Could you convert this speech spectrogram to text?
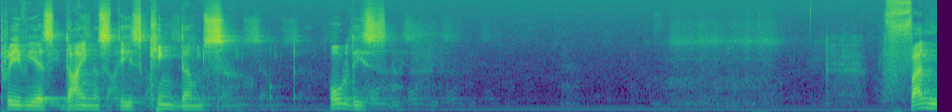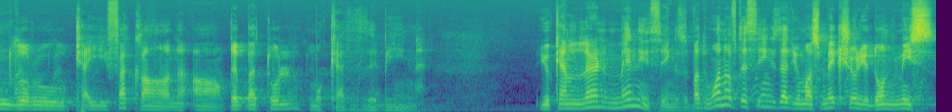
previous dynasties, kingdoms, all these. فانظروا كيف كان عاقبة المكذبين You can learn many things, but one of the things that you must make sure you don't miss,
